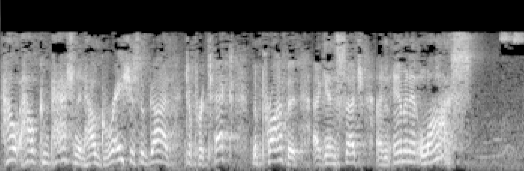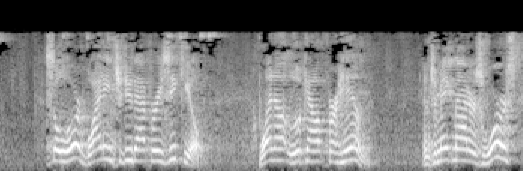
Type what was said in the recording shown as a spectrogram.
how, how compassionate, how gracious of God to protect the prophet against such an imminent loss. So Lord, why didn't you do that for Ezekiel? Why not look out for him? And to make matters worse,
